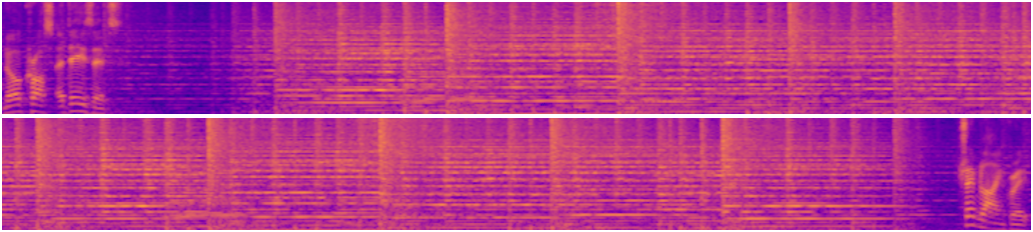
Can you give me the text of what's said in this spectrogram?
Norcross Adhesives. Trimline Group.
